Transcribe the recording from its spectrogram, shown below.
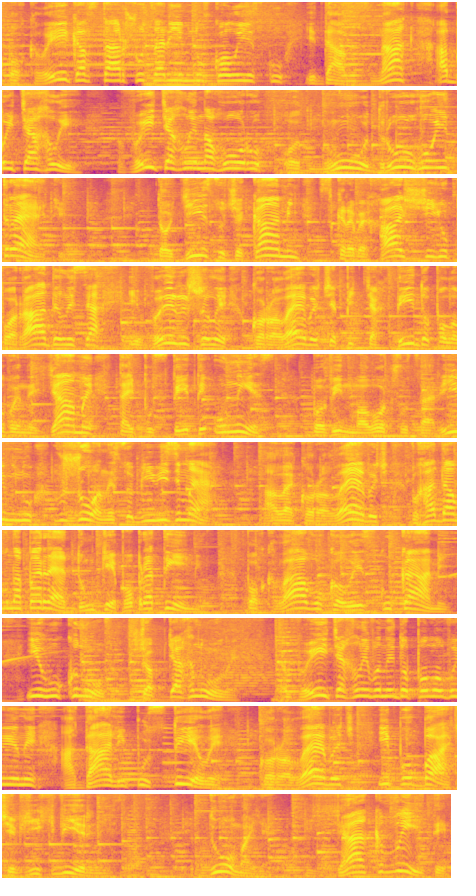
Покликав старшу царівну в колиску і дав знак, аби тягли. Витягли нагору одну, другу і третю. Тоді суче камінь з кривихащею порадилися і вирішили королевича підтягти до половини ями та й пустити униз, бо він молодшу царівну в жони собі візьме. Але королевич вгадав наперед думки побратимів, поклав у колиску камінь і гукнув, щоб тягнули. Витягли вони до половини, а далі пустили. Королевич і побачив їх вірність. Думає, як вийти.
